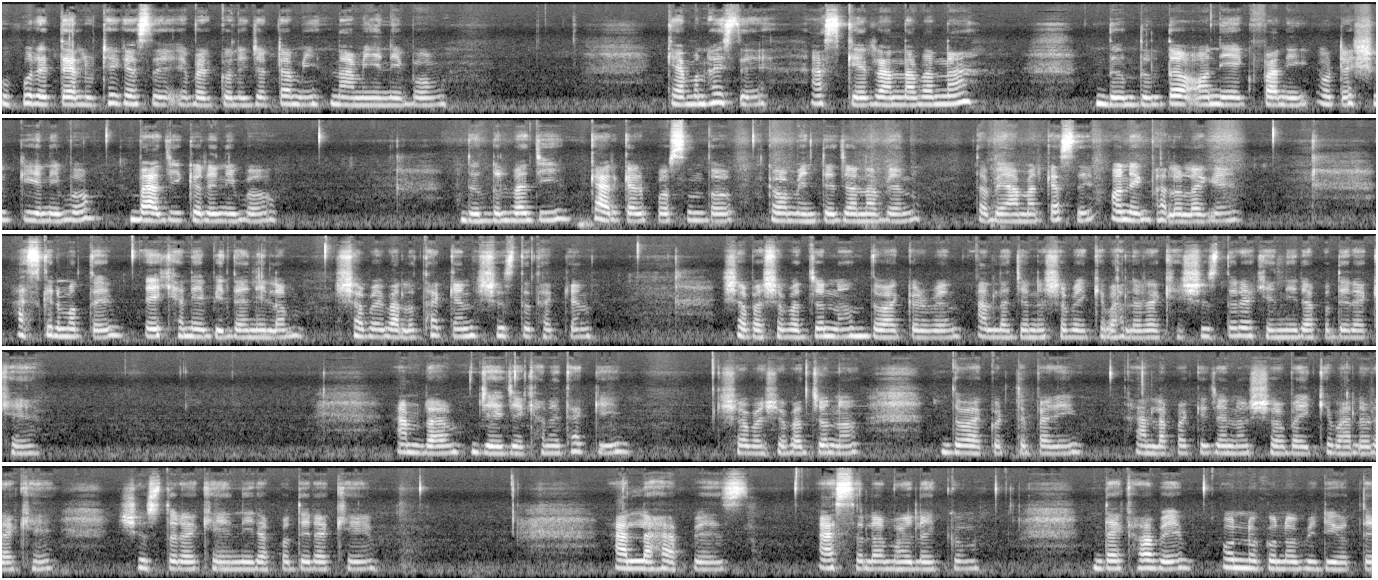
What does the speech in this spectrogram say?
উপরে তেল উঠে গেছে, এবার কলিজাটা আমি নামিয়ে নেব। কেমন হয়েছে? আজকের রান্না বান্না দুলদুল তো অনেক পানি ওটা শুকিয়ে নিব বাজি করে নিব। দুলদুল বাজি কার কার পছন্দ কমেন্টে জানাবেন, তবে আমার কাছে অনেক ভালো লাগে। আজকের মতো এইখানে বিদায় নিলাম। সবাই ভালো থাকেন, সুস্থ থাকেন। সবার সবার জন্য দোয়া করবেন। আল্লাহ যেন সবাইকে ভালো রাখে, সুস্থ রাখে, নিরাপদে রাখে। আমরা যে যেখানে থাকি সবাই সবার জন্য দোয়া করতে পারি। আল্লাহ পাকে যেন সবাইকে ভালো রাখে, সুস্থ রাখে, নিরাপদে রাখে। আল্লাহ হাফেজ। আসসালামু আলাইকুম। দেখা হবে অন্য কোনো ভিডিওতে।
